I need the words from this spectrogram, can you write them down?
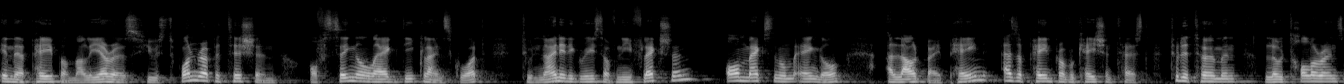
In their paper, Malliaras used one repetition of single leg decline squat to 90 degrees of knee flexion or maximum angle allowed by pain as a pain provocation test to determine load tolerance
